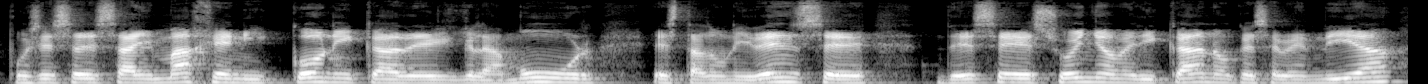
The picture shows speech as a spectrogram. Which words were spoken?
pues es esa imagen icónica del glamour estadounidense de ese sueño americano que se vendía,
